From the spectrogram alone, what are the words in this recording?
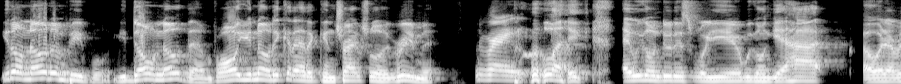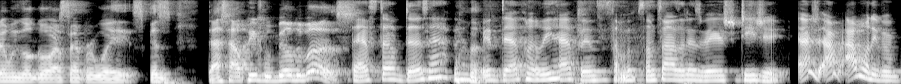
you don't know them people. You don't know them. For all you know, they could have a contractual agreement. Right. like, hey, we're gonna do this for a year. We're gonna get hot or whatever. Then we gonna go our separate ways because that's how people build a buzz. That stuff does happen. it definitely happens. Some sometimes it is very strategic. I, I, I, won't even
